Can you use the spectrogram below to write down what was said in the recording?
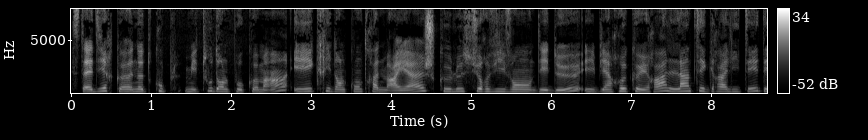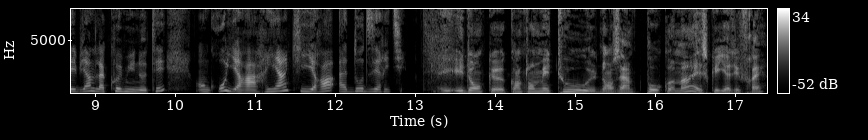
C'est-à-dire que notre couple met tout dans le pot commun et écrit dans le contrat de mariage que le survivant des deux eh bien, recueillera l'intégralité des biens de la communauté. En gros, il n'y aura rien qui ira à d'autres héritiers. Et, donc, euh, quand on met tout dans un pot commun, est-ce qu'il y a des frais?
